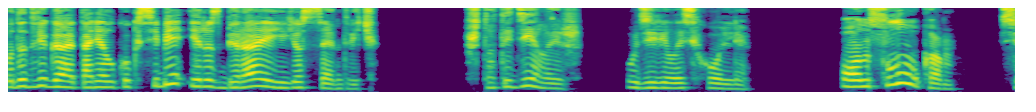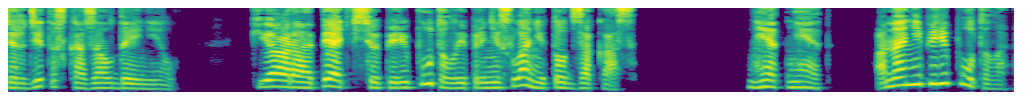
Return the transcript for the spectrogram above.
пододвигая тарелку к себе и разбирая ее сэндвич. «Что ты делаешь?» — удивилась Холли. «Он с луком!» — сердито сказал Дэниел. Киара опять все перепутала и принесла не тот заказ. «Нет-нет, она не перепутала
